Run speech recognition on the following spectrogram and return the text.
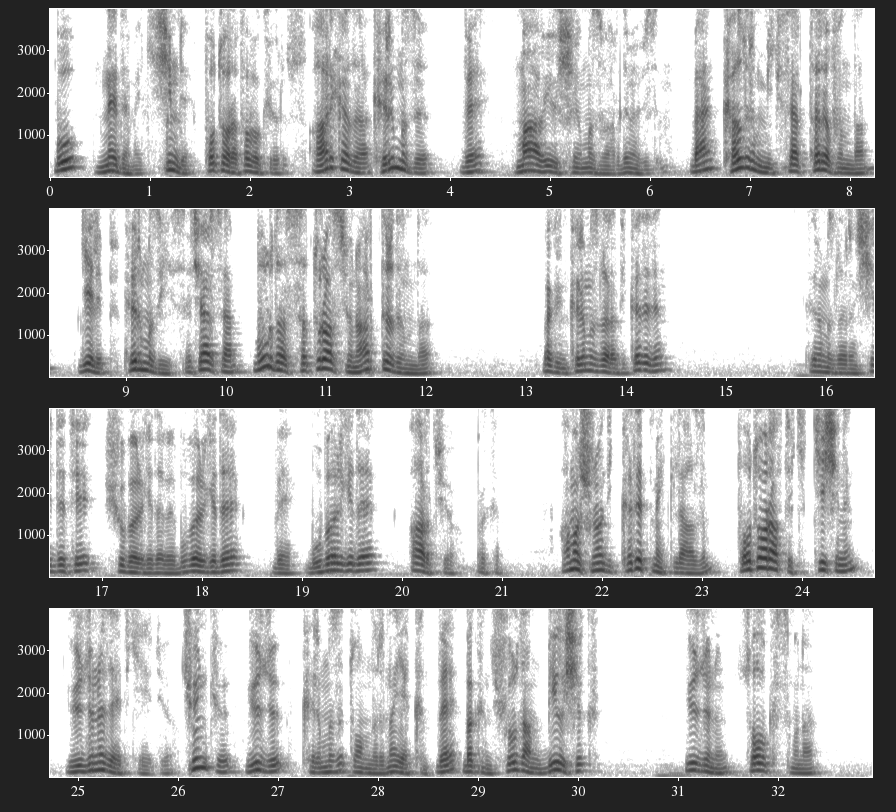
Bu ne demek? Şimdi fotoğrafa bakıyoruz. Arkada kırmızı ve mavi ışığımız var değil mi bizim? Ben Color Mixer tarafından gelip kırmızıyı seçersem burada satürasyonu arttırdığımda bakın kırmızılara dikkat edin. Kırmızıların şiddeti şu bölgede ve bu bölgede ve bu bölgede artıyor. Bakın. Ama şuna dikkat etmek lazım. Fotoğraftaki kişinin yüzünü de etki ediyor. Çünkü yüzü kırmızı tonlarına yakın. Ve bakın şuradan bir ışık yüzünün sol kısmına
